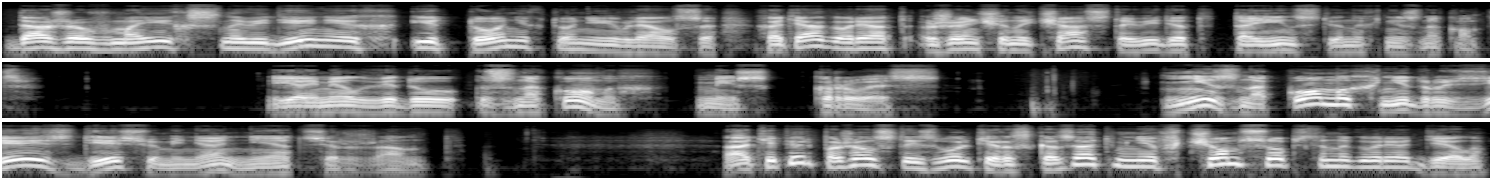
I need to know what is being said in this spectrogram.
Даже в моих сновидениях и то никто не являлся, хотя, говорят, женщины часто видят таинственных незнакомцев. Я имел в виду знакомых, мисс Круэс. Ни знакомых, ни друзей здесь у меня нет, сержант. А теперь, пожалуйста, извольте рассказать мне, в чем, собственно говоря, дело.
